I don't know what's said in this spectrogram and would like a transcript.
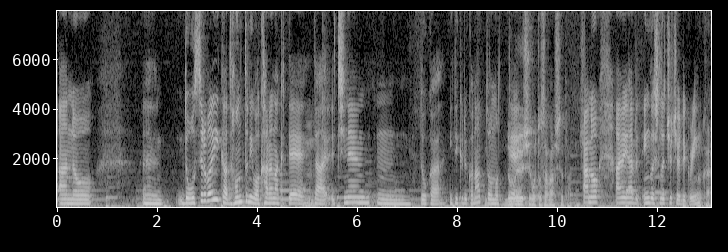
あの、うん、どうすればいいか本当に分からなくて、だ1年、うん、どうかいてくるかなと思ってどういう仕事探してたのあの I have an English literature degree Okay.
